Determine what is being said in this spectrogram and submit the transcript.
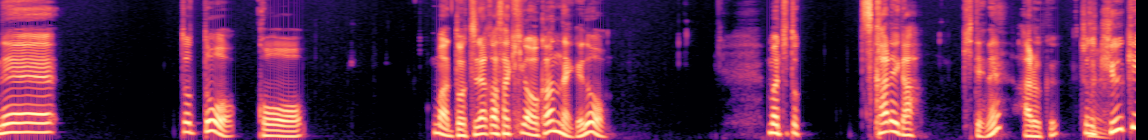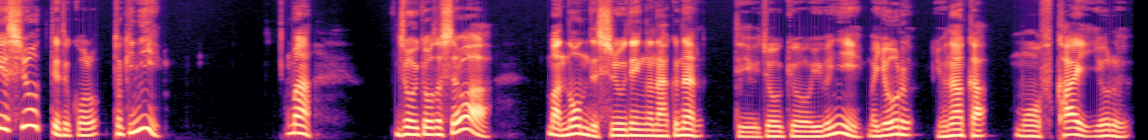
え。で、ちょっと、こう、まあどちらか先かわかんないけど、まあちょっと疲れが来てね、歩く。ちょっと休憩しようっていうところ、時に、まあ、状況としては、まあ飲んで終電がなくなるっていう状況をゆえに、まあ夜、夜中、もう深い夜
